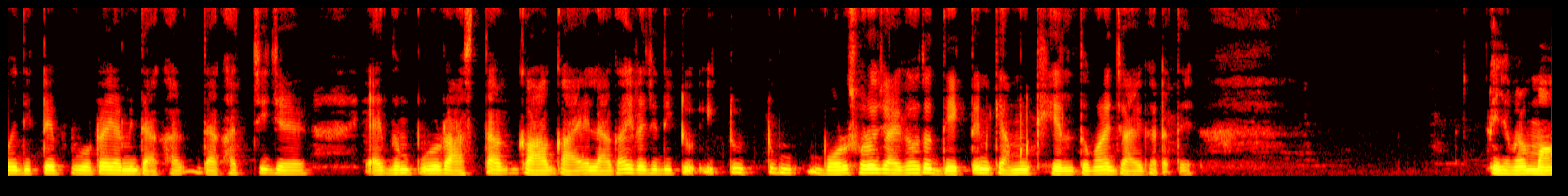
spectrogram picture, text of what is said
ওই দিকটায় পুরোটাই আমি দেখা দেখাচ্ছি যে একদম পুরো রাস্তা গা গায়ে লাগা। এটা যদি একটু একটু একটু বড় সড়ো জায়গা হতো দেখতেন কেমন খেলতো মানে জায়গাটাতে। এই যে আমার মা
